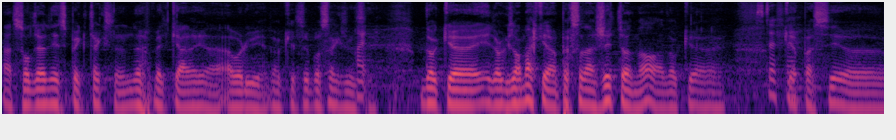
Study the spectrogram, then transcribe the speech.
à son dernier spectacle, c'était 9 mètres carrés à, à Woluwe. Donc c'est pour ça que je le Ouais. sais. Donc, euh, et donc Jean-Marc est un personnage étonnant, hein, donc, euh, qui a passé euh,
